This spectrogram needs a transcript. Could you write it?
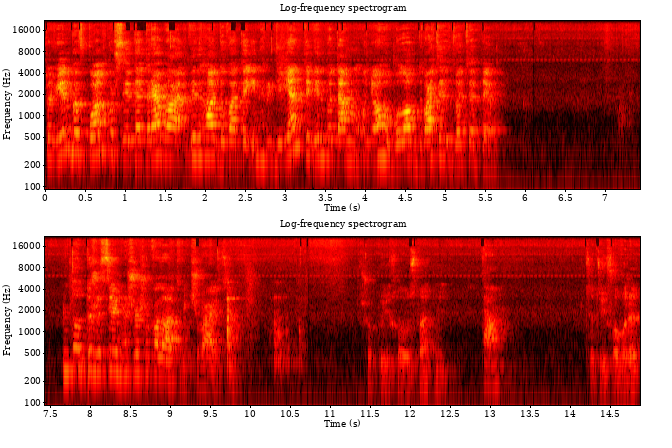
то він би в конкурсі, де треба відгадувати інгредієнти, він би там у нього було б 20 з 20. Ну, Тут дуже сильно, що шоколад відчувається. Що, поїхали останній? Так. Це твій фаворит?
